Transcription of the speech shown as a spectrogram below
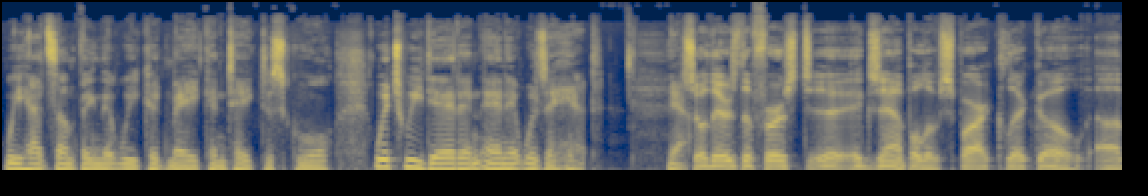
we had something that we could make and take to school, which we did, and, and it was a hit. Yeah. So there's the first uh, example of Spark Click Go. Uh,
